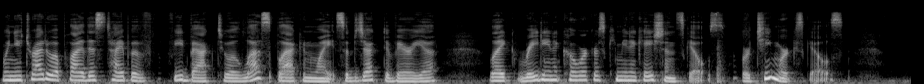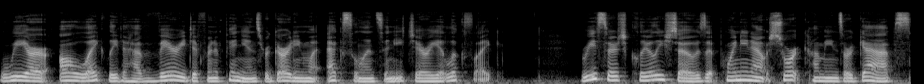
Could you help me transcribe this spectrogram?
when you try to apply this type of feedback to a less black and white subjective area, like rating a coworker's communication skills or teamwork skills, we are all likely to have very different opinions regarding what excellence in each area looks like. Research clearly shows that pointing out shortcomings or gaps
